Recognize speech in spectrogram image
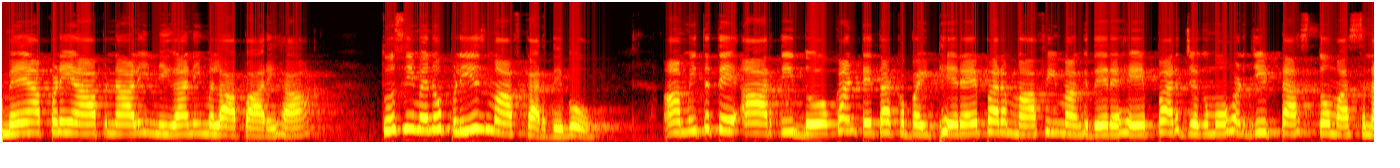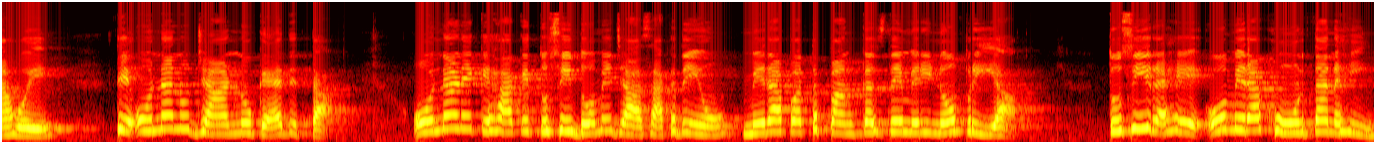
ਮੈਂ ਆਪਣੇ ਆਪ ਨਾਲ ਹੀ ਨਿਗਾਹ ਨਹੀਂ ਮਿਲਾ ਪਾ ਰਿਹਾ। ਤੁਸੀਂ ਮੈਨੂੰ ਪਲੀਜ਼ ਮਾਫ ਕਰ ਦੇਵੋ। ਅਮਿਤ ਤੇ ਆਰਤੀ 2 ਘੰਟੇ ਤੱਕ ਬੈਠੇ ਰਹੇ, ਪਰ ਮਾਫੀ ਮੰਗਦੇ ਰਹੇ, ਪਰ ਜਗਮੋਹਨ ਜੀ ਟਸ ਤੋਂ ਮਸ ਨਾ ਹੋਏ ਤੇ ਉਹਨਾਂ ਨੂੰ ਜਾਣ ਨੂੰ ਕਹਿ ਦਿੱਤਾ। ਉਹਨਾਂ ਨੇ ਕਿਹਾ ਕਿ ਤੁਸੀਂ ਦੋਵੇਂ ਜਾ ਸਕਦੇ ਹੋ, ਮੇਰਾ ਪੁੱਤ ਪੰਕਜ ਤੇ ਮੇਰੀ ਨੋ ਪ੍ਰਿਆ। ਤੁਸੀਂ ਰਹੇ, ਉਹ ਮੇਰਾ ਖੂਨ ਤਾਂ ਨਹੀਂ,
